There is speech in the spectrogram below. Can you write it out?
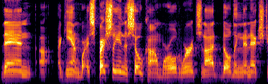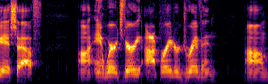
then uh, again, especially in the SOCOM world where it's not building the next JSF uh, and where it's very operator driven, um,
